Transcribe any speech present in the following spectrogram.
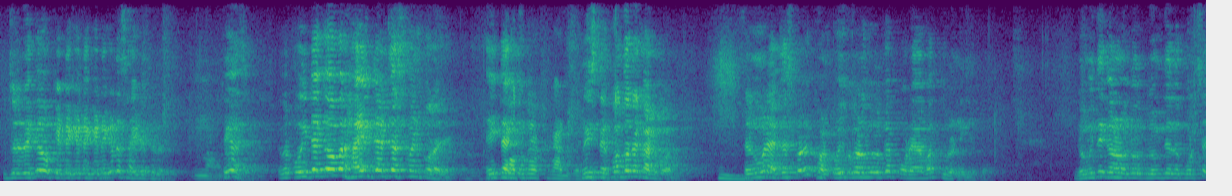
কিছুটা রেখে ও কেটে কেটে কেটে কেটে সাইডে ফেলে দেবে ঠিক আছে? এবার ওইটাকে আবার হাইট অ্যাডজাস্টমেন্ট করা যায়। এইটা কতটা কাটবে? নিশ্চয় কতটা কাটবো আমি সেরকম করে অ্যাডজাস্ট করে ওই খড়গুলোকে পরে আবার তুলে নিয়ে যেতে হবে। জমিতে কারণ জমিতে তো পড়ছে?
